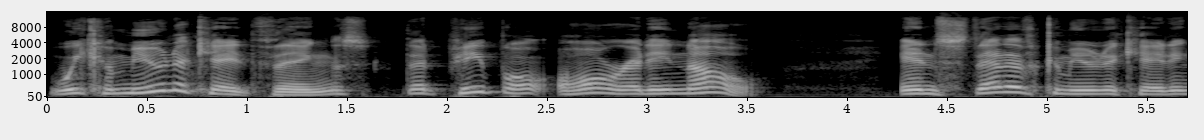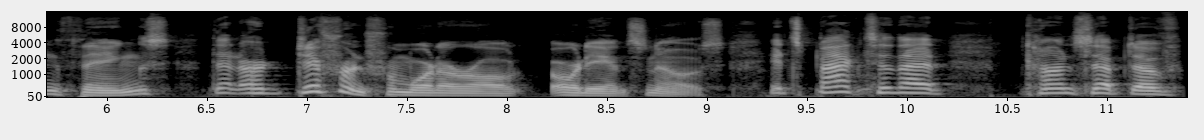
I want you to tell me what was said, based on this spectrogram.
we communicate things that people already know instead of communicating things that are different from what our audience knows. It's back to that concept of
